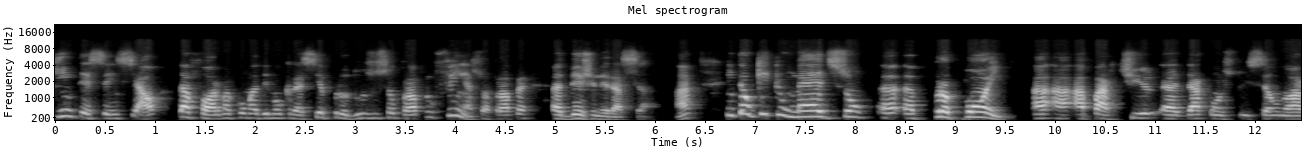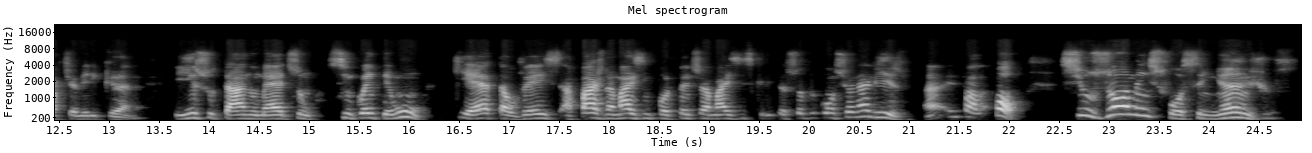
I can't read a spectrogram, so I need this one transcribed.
quintessencial da forma como a democracia produz o seu próprio fim, a sua própria ah, degeneração. Tá? Então, o que, que o Madison ah, propõe a, partir da Constituição norte-americana? E isso está no Madison 51, que é talvez a página mais importante jamais escrita sobre o constitucionalismo. Tá? Ele fala: bom, se os homens fossem anjos,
